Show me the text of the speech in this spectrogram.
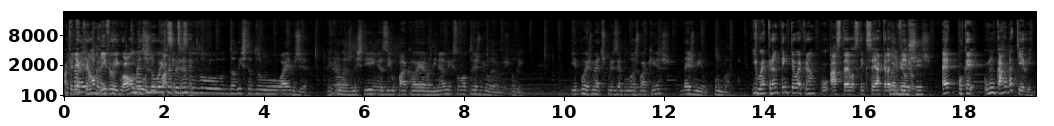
Aquele aí, ecrã horrível, tipo, igual tu do- metes do no extra, por 460. exemplo, do, da lista do AMG. Aquelas listinhas e o pack aerodinâmico são logo 3 mil euros ali. E depois metes, por exemplo, as baquês, 10 mil, pumba. E o ecrã tem que ter o ecrã. O- as telas tem que ser aquelas O de vidro. MBUX. É, porque um carro daquele,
